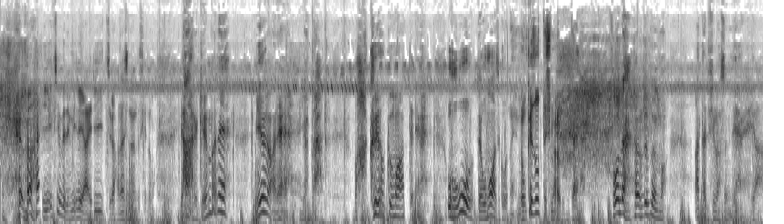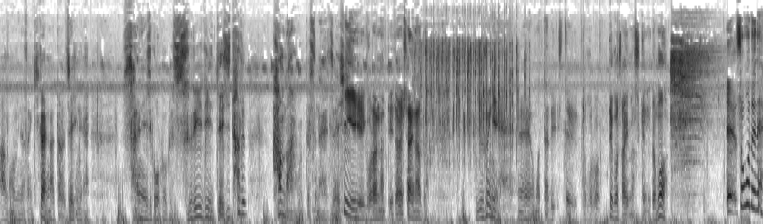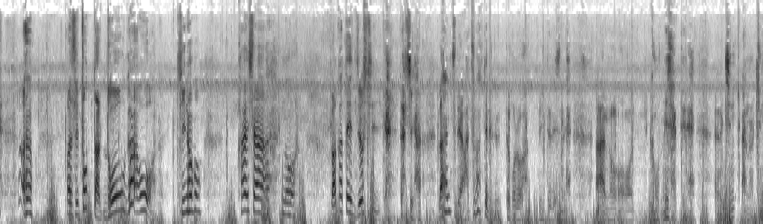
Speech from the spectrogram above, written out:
まあ YouTube で見ればいいっていう話なんですけども。やはり現場で見るのはねやっぱ迫力もあってね、おおって思わずこうね、のけぞってしまうみたいな、そんな部分もあったりしますんで、いやもう皆さん機会があったらぜひね、サイネージ広告 3D デジタル看板ですね、ぜひご覧になっていただきたいなというふうに、えー、思ったりしているところでございますけれども、えー、そこでね、あの、私撮った動画を昨日会社の若手女子たちがランチで集まってるところにいてですね、あのこう見せてね、あのきあの昨日、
